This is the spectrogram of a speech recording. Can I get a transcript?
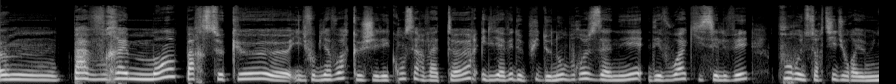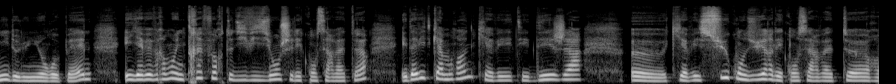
Euh, pas vraiment parce que euh, il faut bien voir que chez les conservateurs, il y avait depuis de nombreuses années des voix qui s'élevaient pour une sortie du Royaume-Uni de l'Union européenne. Et il y avait vraiment une très forte division chez les conservateurs. Et David Cameron qui avait été déjà euh, qui avait su conduire les conservateurs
